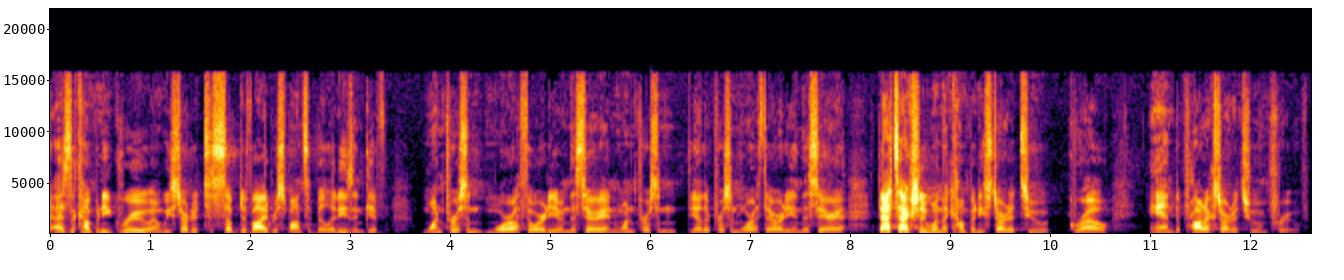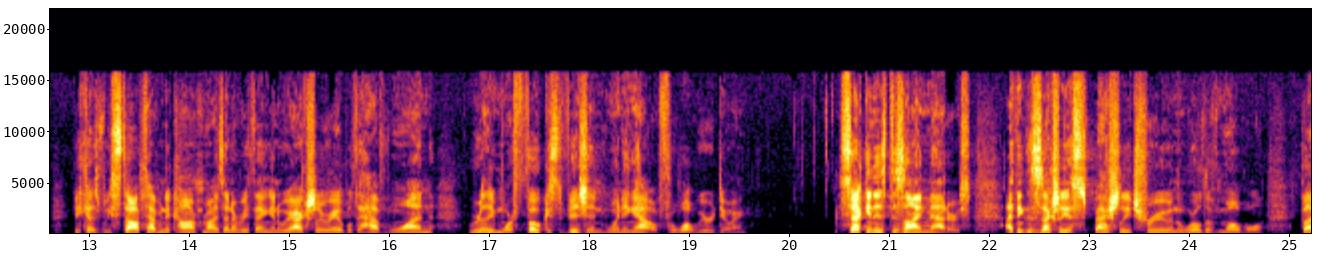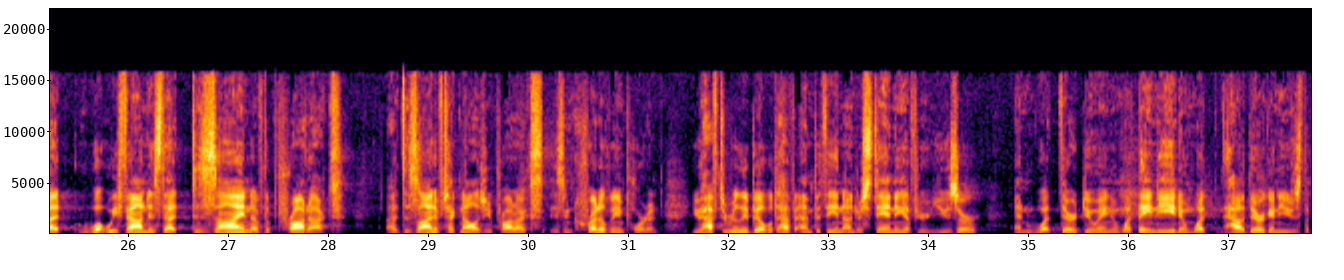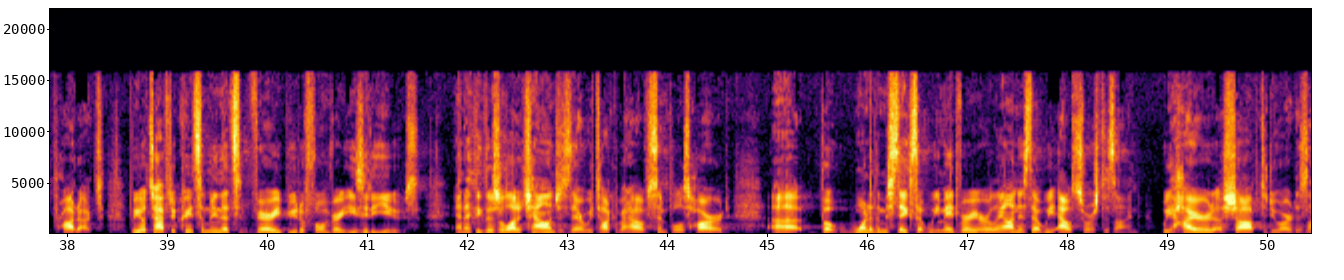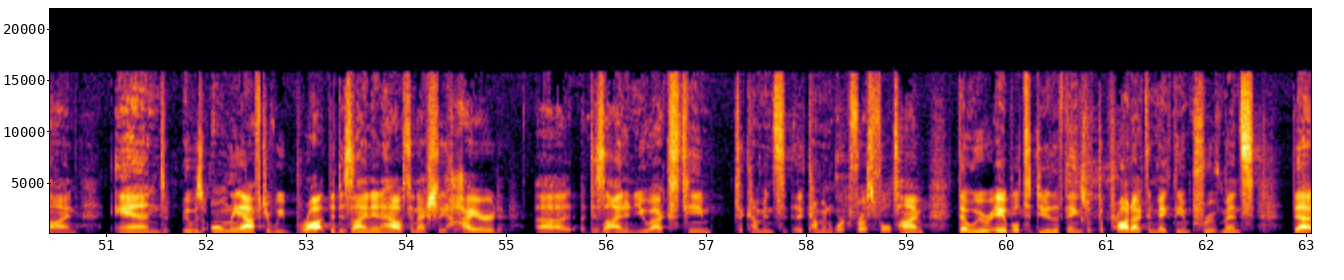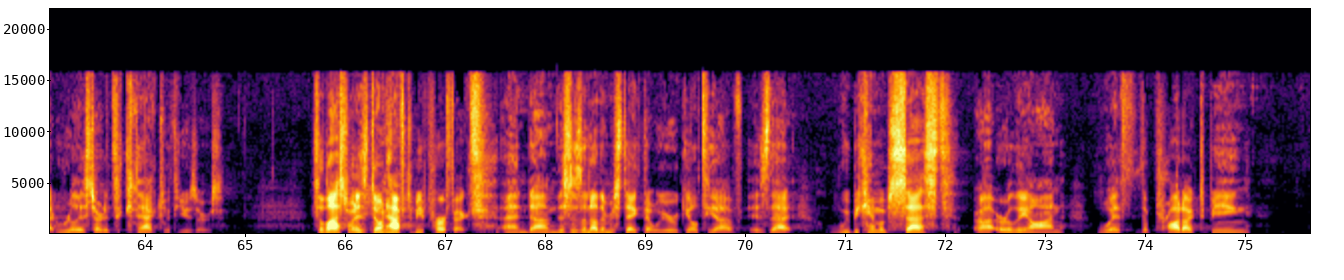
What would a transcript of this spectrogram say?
as the company grew and we started to subdivide responsibilities and give one person more authority in this area and one person, the other person more authority in this area. That's actually when the company started to grow and the product started to improve because we stopped having to compromise on everything and we actually were able to have one really more focused vision winning out for what we were doing. Second is design matters. I think this is actually especially true in the world of mobile. But what we found is that design of the product uh, design of technology products is incredibly important. You have to really be able to have empathy and understanding of your user and what they're doing and what they need and what, how they're going to use the product. But you also have to create something that's very beautiful and very easy to use. And I think there's a lot of challenges there. We talk about how simple is hard. Uh, but one of the mistakes that we made very early on is that we outsourced design. We hired a shop to do our design. And it was only after we brought the design in-house and actually hired uh, design and UX team to come, in, uh, come and work for us full time, that we were able to do the things with the product and make the improvements that really started to connect with users. So last one is don't have to be perfect. And um, this is another mistake that we were guilty of, is that we became obsessed uh, early on with the product being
